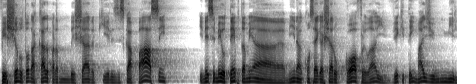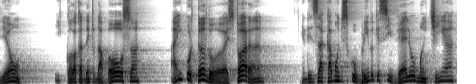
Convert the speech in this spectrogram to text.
fechando toda a casa para não deixar que eles escapassem. E nesse meio tempo também a mina consegue achar o cofre lá e vê que tem mais de um milhão e coloca dentro da bolsa. Aí encurtando a história, né, eles acabam descobrindo que esse velho mantinha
